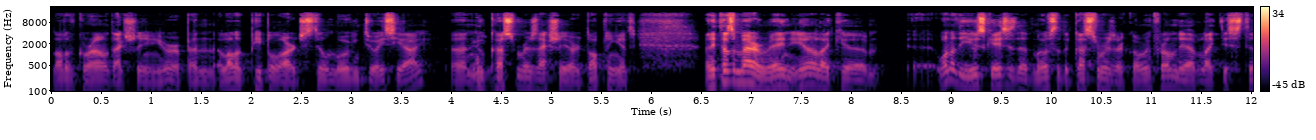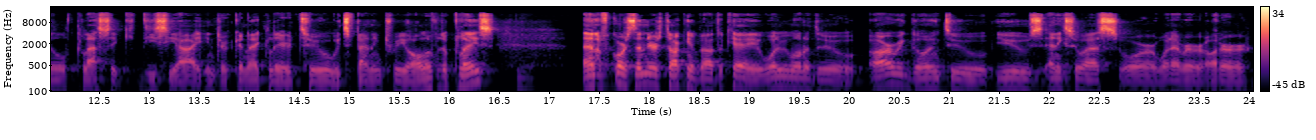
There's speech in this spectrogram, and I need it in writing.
lot of ground actually in Europe, and a lot of people are still moving to ACI. Uh, new customers actually are adopting it and it doesn't matter. I mean, you know, like um, uh, one of the use cases that most of the customers are coming from, they have like this still classic DCI interconnect layer two with spanning tree all over the place. Mm. And of course, then they're talking about, okay, what do we want to do? Are we going to use NXOS or whatever other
